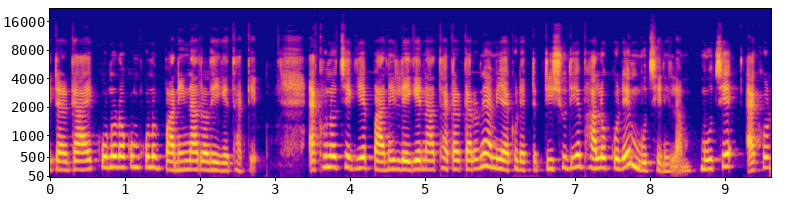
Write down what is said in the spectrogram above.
এটার গায়ে কোনো রকম কোনো পানি না লেগে থাকে। এখন হচ্ছে গিয়ে পানি লেগে না থাকার কারণে আমি এখন একটা টিস্যু দিয়ে ভালো করে মুছে নিলাম। মুছে এখন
